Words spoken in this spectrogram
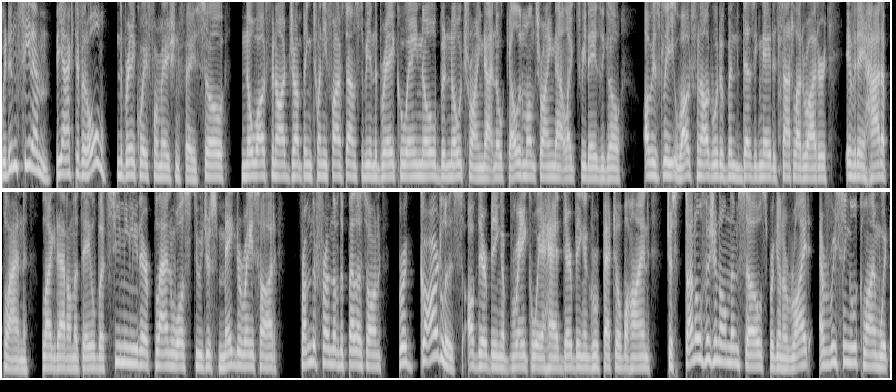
we didn't see them be active at all in the breakaway formation phase. So no Wout van Aert jumping 25 times to be in the breakaway. No Benoot trying that. No Kelderman trying that like three days ago. Obviously, Wout van Aert would have been the designated satellite rider if they had a plan like that on the table. But seemingly their plan was to just make the race hard from the front of the peloton, regardless of there being a breakaway ahead, there being a group gruppetto behind, just tunnel vision on themselves. We're going to ride every single climb with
